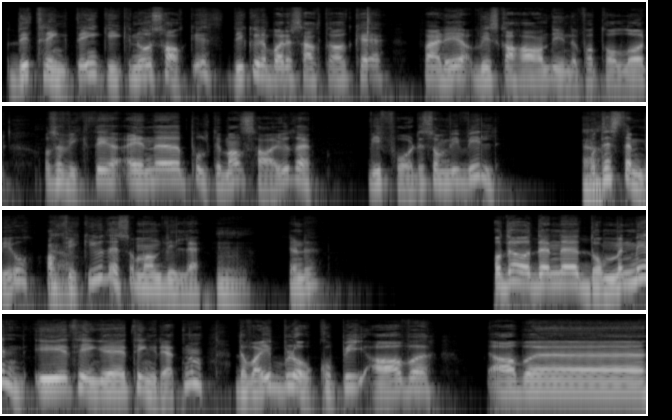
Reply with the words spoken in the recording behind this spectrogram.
De trengte ikke, ikke noe saker. De kunne bare sagt ok, ferdig, vi skal ha han inne for tolv år. Og så fikk de En politimann sa jo det. Vi får det som vi vil. Ja. Og det stemmer jo. Han Ja. fikk jo det som han ville. Mm. Skjønner du? Og det, og den eh, dommen min i ting, tingretten, det var i blåkopi av, av eh,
